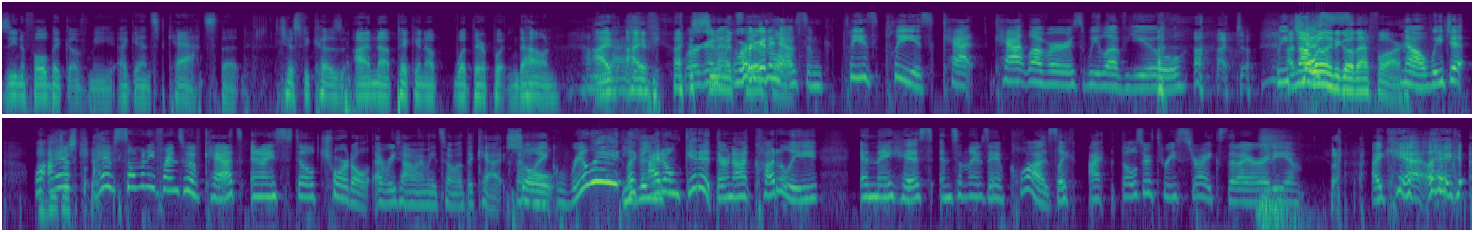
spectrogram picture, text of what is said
xenophobic of me against cats that just because i'm not picking up what they're putting down Oh I've. I've, I we're gonna we're gonna fault. have some. Please, please, cat cat lovers, we love you. I we I'm not willing to go that far No, we just. Well, I have just. I have so many friends who have cats, and I still chortle every time I meet someone with a cat. So, I'm like, really? Like, I don't get it. They're not cuddly, and they hiss, and sometimes they have claws. Like, I those are three strikes that I already am. I can't like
